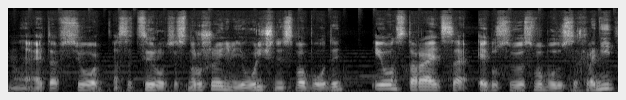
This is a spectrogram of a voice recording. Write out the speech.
это все ассоциируется с нарушением его личной свободы. И он старается эту свою свободу сохранить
